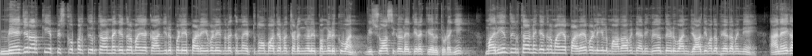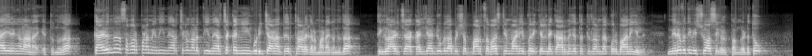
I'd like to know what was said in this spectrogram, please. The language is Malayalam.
മേജർ ആർക്കി എപ്പിസ്കോപ്പൽ തീർത്ഥാടന കേന്ദ്രമായ കാഞ്ഞിരപ്പള്ളി പഴയവളിയിൽ നടക്കുന്ന എട്ട് നോമ്പാചരണ ചടങ്ങുകളിൽ പങ്കെടുക്കുവാൻ വിശ്വാസികളുടെ തിരക്കേറി തുടങ്ങി. മരിയൻ തീർത്ഥാടന കേന്ദ്രമായ പഴയപള്ളിയിൽ മാതാവിന്റെ അനുഗ്രഹം തേടുവാൻ ജാതിമതഭേദമന്യേ അനേകായിരങ്ങളാണ് എത്തുന്നത്. കഴുന്ന സമർപ്പണം എന്നീ നേർച്ചകൾ നടത്തി നേർച്ചക്കഞ്ഞിയും കുടിച്ചാണ് തീർത്ഥാടകർ മടങ്ങുന്നത്. തിങ്കളാഴ്ച കല്യാൺ രൂപത ബിഷപ്പ് മാർ സെബാസ്റ്റ്യൻ വാണിപ്പുരിക്കലിന്റെ കാർമ്മികത്വത്തിൽ നടന്ന കുർബാനയിൽ നിരവധി വിശ്വാസികൾ പങ്കെടുത്തു.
